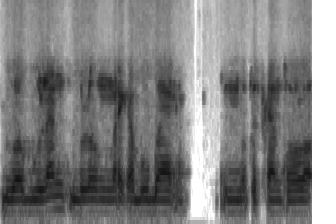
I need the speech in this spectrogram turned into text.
dua bulan sebelum mereka bubar memutuskan solo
